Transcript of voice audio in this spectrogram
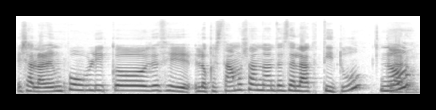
Es hablar en público, es decir, lo que estábamos hablando antes de la actitud, ¿no? Claro.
